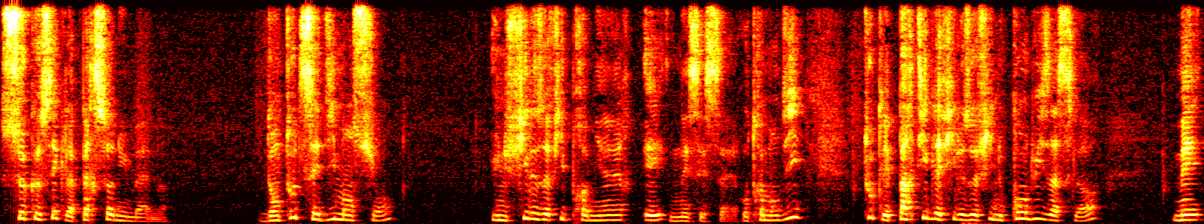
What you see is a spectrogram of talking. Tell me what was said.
ce que c'est que la personne humaine, dans toutes ses dimensions, une philosophie première est nécessaire. Autrement dit, toutes les parties de la philosophie nous conduisent à cela, mais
